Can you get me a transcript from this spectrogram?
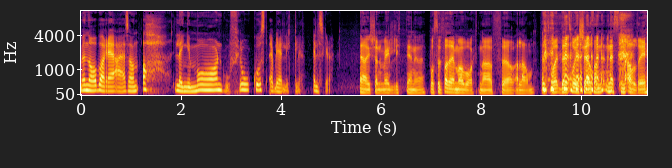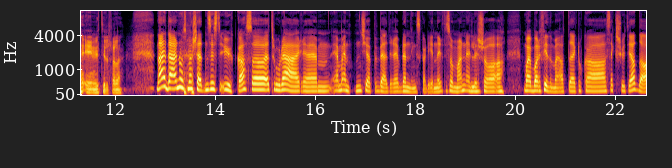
Men nå bare er jeg sånn åh, lenge morgen, god frokost. Jeg blir helt lykkelig. Elsker det. Ja, jeg skjønner meg litt igjen i det. Bortsett fra det med å våkne før alarm. Det tror, det tror jeg skjer sånn nesten aldri i mitt tilfelle. Nei, det er noe som har skjedd den siste uka, så jeg tror det er ehm, Jeg må enten kjøpe bedre blendingsgardiner til sommeren, eller så må jeg bare finne meg at eh, klokka seks-sju-tida, da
